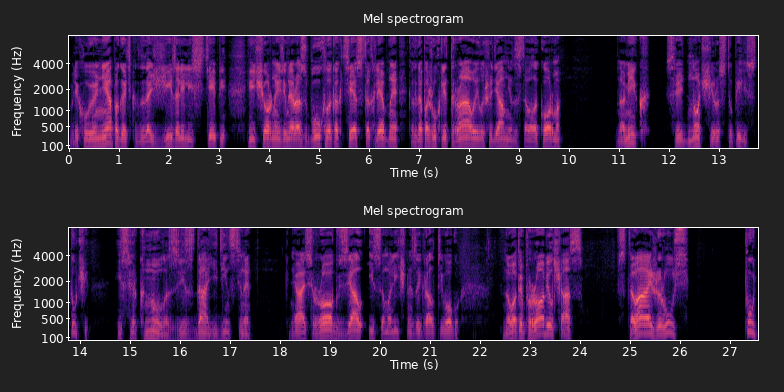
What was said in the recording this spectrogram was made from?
В лихую непогодь, когда дожди залили степи, и черная земля разбухла, как тесто хлебное, когда пожухли травы и лошадям не доставало корма. На миг средь ночи расступились тучи, и сверкнула звезда единственная. Князь Рог взял и самолично заиграл тревогу. Но вот и пробил час. Вставай же, Русь! Путь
